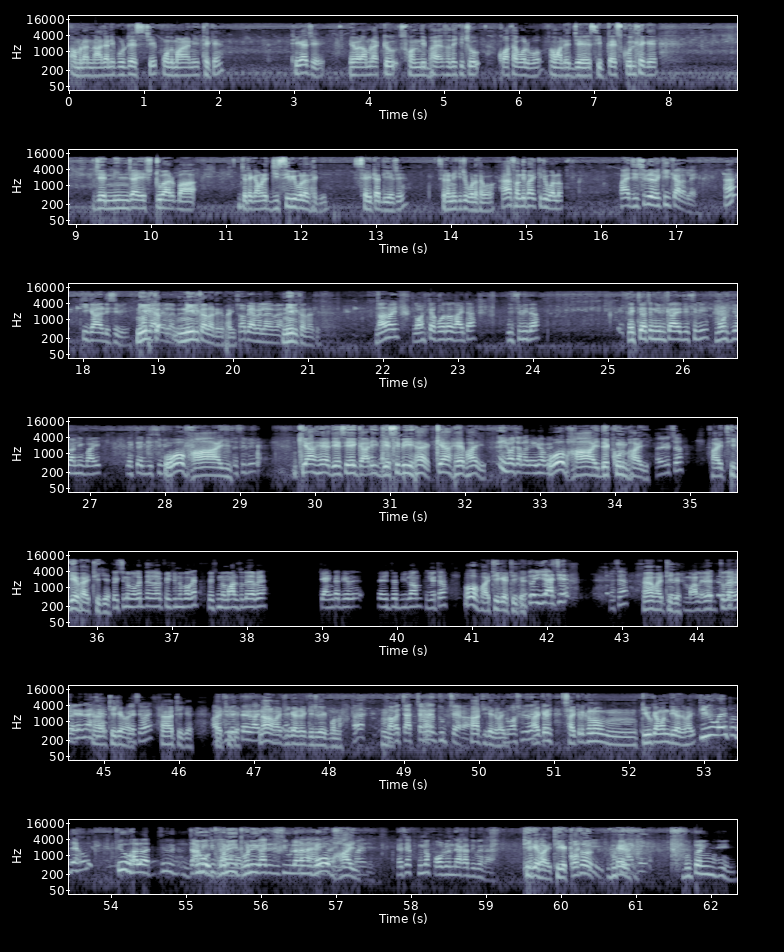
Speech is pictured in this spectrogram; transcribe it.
আমরা নাজানিপুরে এসেছি পোঁদমারানি থেকে। ঠিক আছে? এবার আমরা একটু সন্দীপ ভাইয়ের সাথে কিছু কথা বলব। আমাদের যে শিবতাই স্কুল থেকে যে নিনজা এস টু আর বা যেটাকে আমরা জিসিবি বলে থাকি সেইটা দিয়েছে। সেটা নিয়ে কিছু বলে থাকব হ্যাঁ সন্দীপ ভাই কিছু বলো। ভাই জিসিবি দেবে কি কালারে হ্যাঁ? কি কালার জিসিবি? নীল নীল কালারের ভাই। সব অ্যাভেলেবেল নীল কালারের দাদা ভাই লঞ্চটা করে দাও গাড়িটা জিসিবিটা। দেখতে পাচ্ছ নীল colour GCB most demanding bike দেখতে জিসিবি ও ভাই জিসিবি क्या है जैसे ये गाड़ी जेसीबी है क्या है भाई এইভাবে চালাবে এইভাবে ও ভাই দেখুন ভাই দেখেছো ভাই ঠিক है ভাই ঠিক है পেছনে পকেট দেবে পেছনে পকেট পেছনে মাল তুলে যাবে ক্যানটা দিয়ে এই যে দিলাম যেটা ও ভাই ঠিক है ठीक है তো এই যে আছে আচ্ছা হ্যাঁ ভাই ঠিক আছে। মাল একটু লাগে হ্যাঁ ঠিক আছে ভাই। হ্যাঁ ঠিক আছে। ভাই ঠিক আছে। না ভাই ঠিক আছে কিছু দেখব না। হ্যাঁ? সবাই চার চাকা দু চাকা হ্যাঁ ঠিক আছে ভাই। সাইকেল সাইকেল কোনো টিউ কেমন দিয়ে আছে ভাই? টিউ ভাই তো দেখুন টিউ ভালো আছে টিউ ধনি ধনি গাছে টিউ লাগানো ও ভাই। আচ্ছা কোনো প্রবলেম দেখা দিবে না। ঠিক আছে ভাই ঠিক আছে। কত দুটো ইঞ্জিন।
